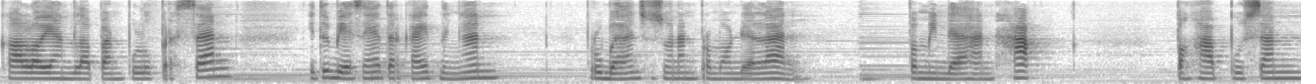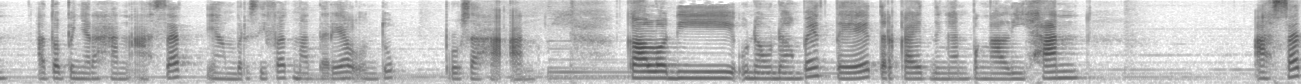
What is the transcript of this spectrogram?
Kalau yang 80% itu biasanya terkait dengan perubahan susunan permodalan, pemindahan hak, penghapusan atau penyerahan aset yang bersifat material untuk perusahaan. Kalau di Undang-Undang PT terkait dengan pengalihan aset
